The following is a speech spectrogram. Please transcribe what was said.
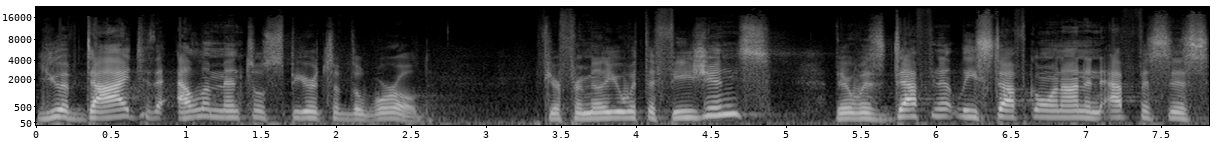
you have died to the elemental spirits of the world. If you're familiar with Ephesians, there was definitely stuff going on in Ephesus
